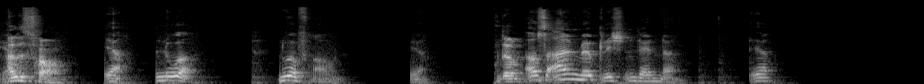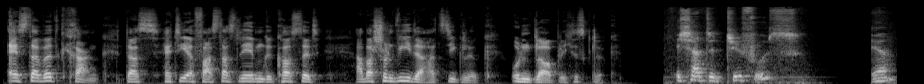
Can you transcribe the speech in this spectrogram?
Ja. Alles Frauen? Ja, nur. Nur Frauen. Ja. Oder Aus allen möglichen Ländern. Ja. Esther wird krank. Das hätte ihr fast das Leben gekostet. Aber schon wieder hat sie Glück. Unglaubliches Glück. Ich hatte Typhus. Ja.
